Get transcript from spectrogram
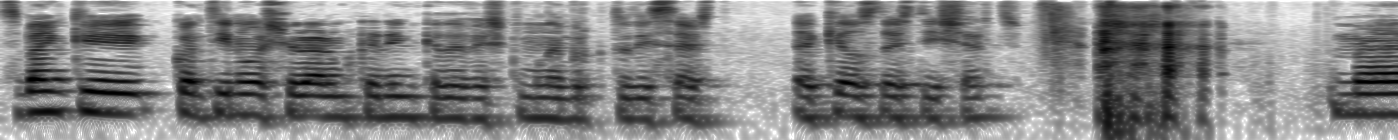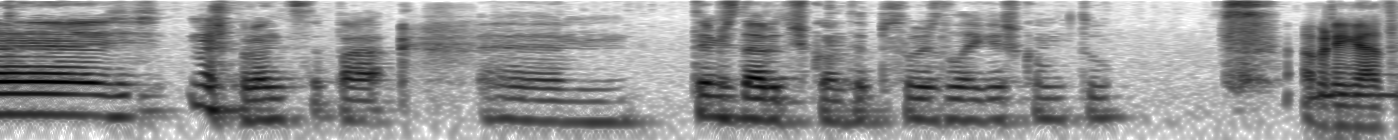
Se bem que continuo a chorar um bocadinho cada vez que me lembro que tu disseste aqueles das t-shirts. Mas, mas pronto, pá, hum, temos de dar o desconto a pessoas leigas como tu. Obrigado.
